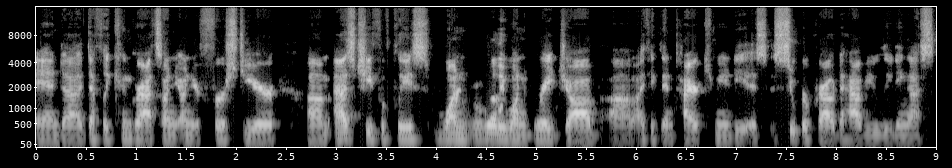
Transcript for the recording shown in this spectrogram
And uh, definitely congrats on, on your first year um, as chief of police. One really one great job. Uh, I think the entire community is super proud to have you leading us.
